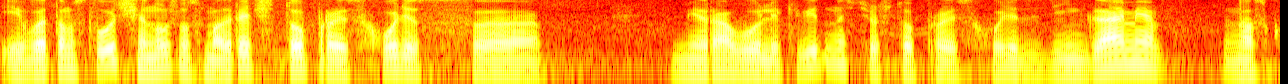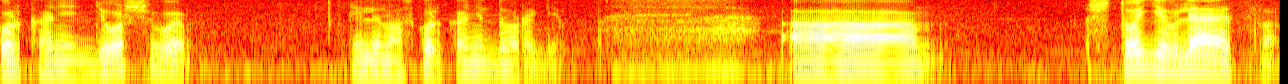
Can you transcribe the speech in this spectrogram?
И в этом случае нужно смотреть, что происходит с э, мировой ликвидностью, что происходит с деньгами, насколько они дешевы или насколько они дороги. А, что является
